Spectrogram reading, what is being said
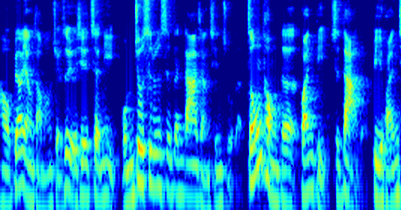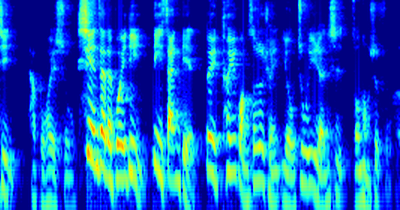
好，不要养导盲犬，所以有些争议。我们就事论事跟大家讲清楚了。总统的官邸是大的，比环境他不会输。现在的规定第三点，对推广搜救犬有注意人士，总统是符合。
